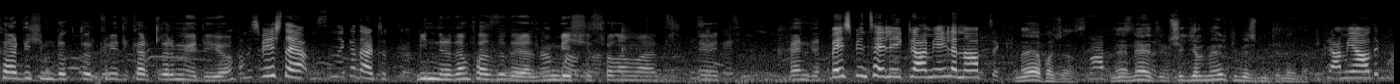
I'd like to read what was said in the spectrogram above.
Kardeşim doktor kredi kartlarımı ödüyor. Alışveriş de yapmışsın. Ne kadar tuttu? Bin liradan fazladır herhalde. 1500 falan vardır. Evet. Ben de. 5000 TL ikramiye ile ne yaptık? Ne yapacağız? Ne Ne, ne bir şey gelmiyor ki 5000 TL'yle. İkramiye aldık mı?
